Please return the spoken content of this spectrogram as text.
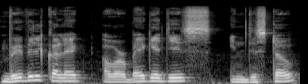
We will collect our baggages in this tub.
